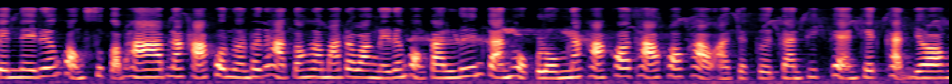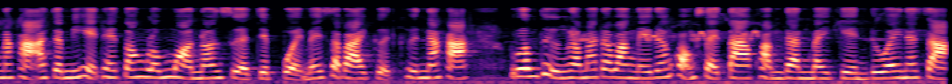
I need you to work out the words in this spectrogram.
เป็นในเรื่องของสุขภาพนะคะ คนวันพฤหัสต้องระมัดระวังในเรื่องของการลื่นการหกล้มนะคะ ข้อเท้าข้อเข่าอาจจะเกิดการพลิกแพลงเคล็ดขัดยอกนะคะ อาจจะมีเหตุให้ต้องล้มหมอนนอนเสือเจ็บป่วยไม่สบายเกิดขึ้นนะคะ รวมถึงระมัดระวังในเรื่องของสายตาความดันไมเกรนด้วยนะจ๊ะ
